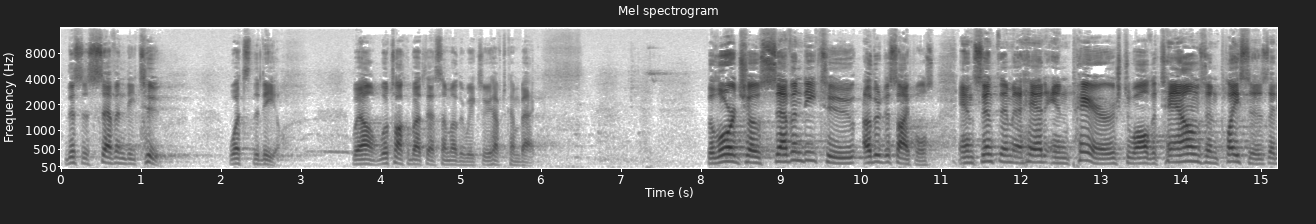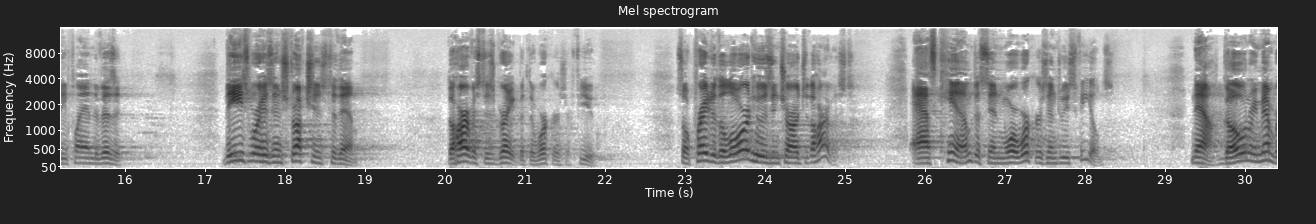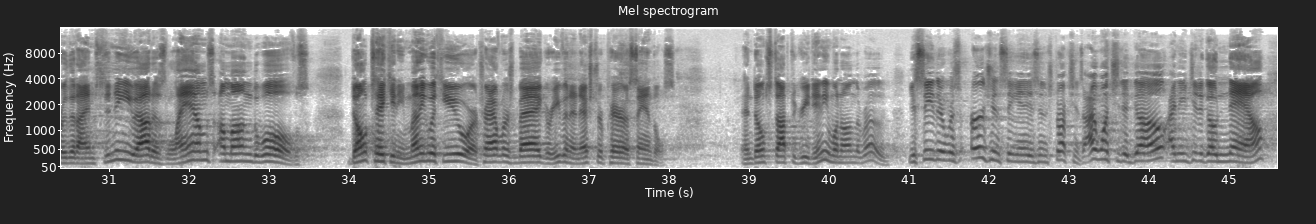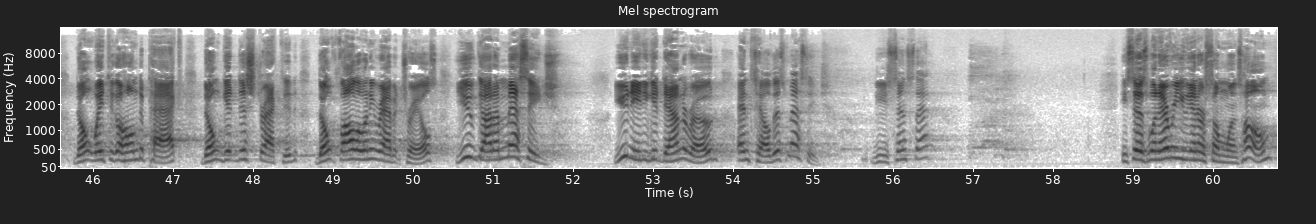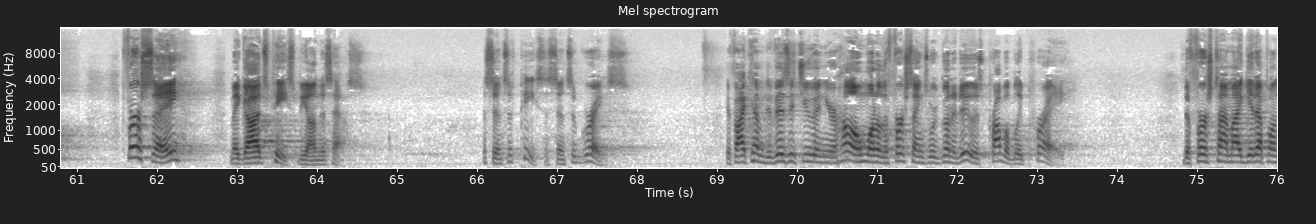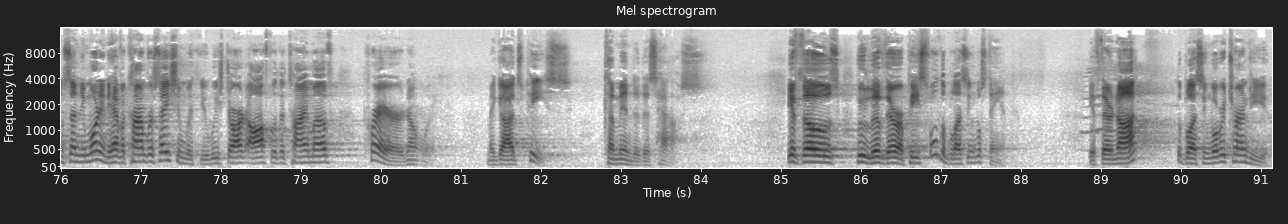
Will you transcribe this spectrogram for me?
This is 72. What's the deal? Well, we'll talk about that some other week, so you have to come back. The Lord chose 72 other disciples and sent them ahead in pairs to all the towns and places that he planned to visit. These were his instructions to them. The harvest is great, but the workers are few. So pray to the Lord who is in charge of the harvest. Ask him to send more workers into his fields. Now, go and remember that I am sending you out as lambs among the wolves. Don't take any money with you, or a traveler's bag, or even an extra pair of sandals. And don't stop to greet anyone on the road. You see, there was urgency in his instructions. I want you to go. I need you to go now. Don't wait to go home to pack. Don't get distracted. Don't follow any rabbit trails. You've got a message. You need to get down the road and tell this message. Do you sense that? He says, whenever you enter someone's home, first say, May God's peace be on this house. A sense of peace, a sense of grace. If I come to visit you in your home, one of the first things we're going to do is probably pray. The first time I get up on Sunday morning to have a conversation with you, we start off with a time of prayer, don't we? May God's peace come into this house. If those who live there are peaceful, the blessing will stand. If they're not, the blessing will return to you.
